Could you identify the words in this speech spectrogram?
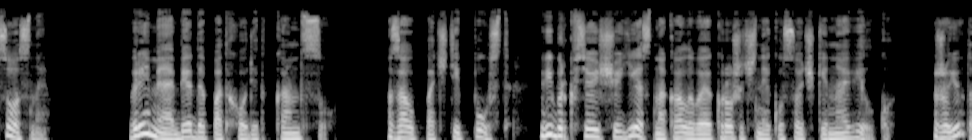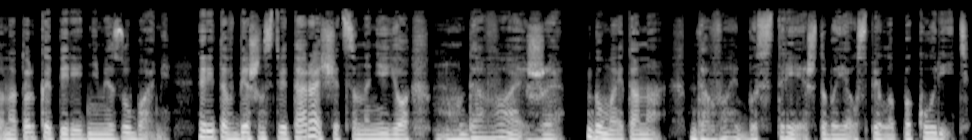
Сосны. Время обеда подходит к концу. Зал почти пуст. Виборг все еще ест, накалывая крошечные кусочки на вилку. Жует она только передними зубами. Рита в бешенстве таращится на нее. «Ну давай же», — думает она, — «давай быстрее, чтобы я успела покурить».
